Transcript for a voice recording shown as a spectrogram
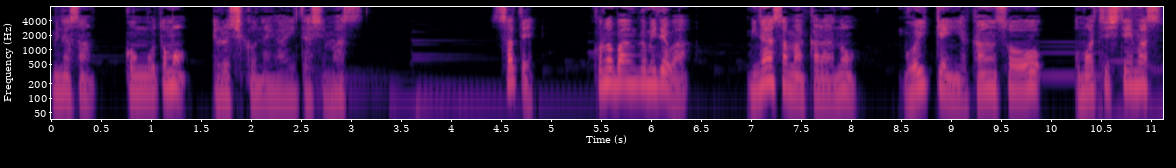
皆さん今後ともよろしくお願いいたします。さて、この番組では皆様からのご意見や感想をお待ちしています。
